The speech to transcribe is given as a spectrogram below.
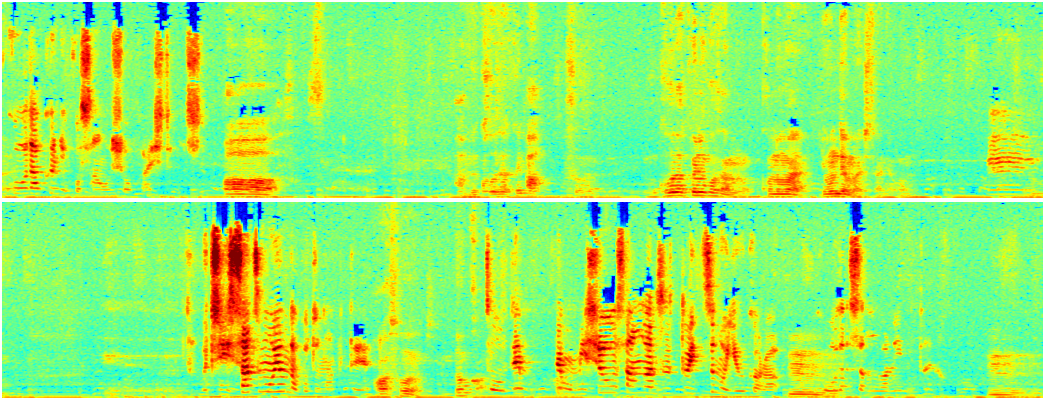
向田邦子さんを紹介してましたあああ向田邦あそう向田邦子さんもこの前読んでましたね本、うん。えうち一冊も読んだことなくて。ー、あそうなんですね。なんか。そうでもでもみしおさんがずっといつも言うからうん。幸田さんがねみたいな。うん。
